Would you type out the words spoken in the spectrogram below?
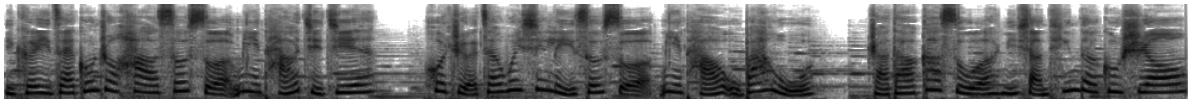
你可以在公众号搜索“蜜桃姐姐”，或者在微信里搜索“蜜桃五八五”，找到告诉我你想听的故事哦。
